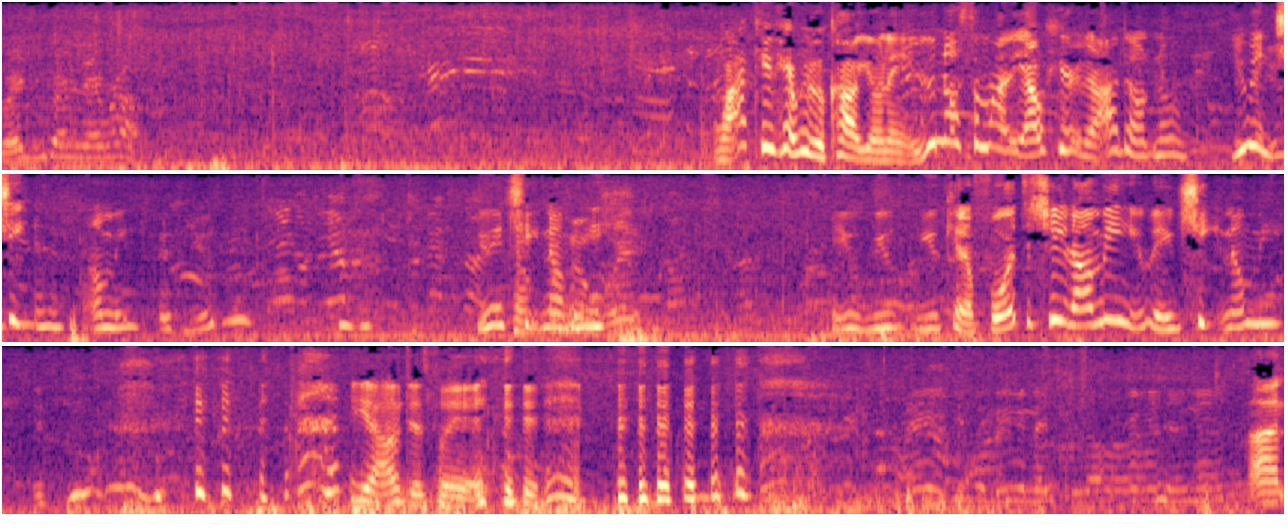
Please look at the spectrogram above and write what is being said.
Right in front of that rock. Why I keep hearing people call your name? You know somebody out here that I don't know. You been cheating on me. Excuse me? You been cheating on me. You you you can afford to cheat on me. You been cheating on me. yeah, I'm just playing. I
